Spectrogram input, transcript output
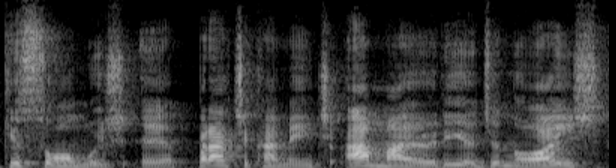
que somos é, praticamente a maioria de nós.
